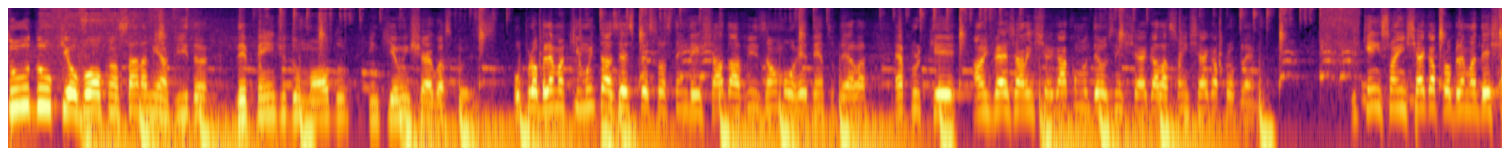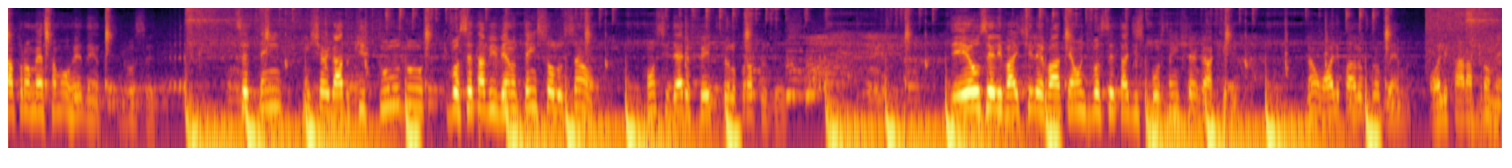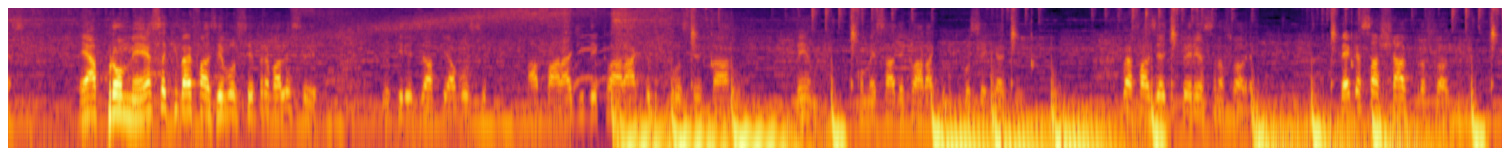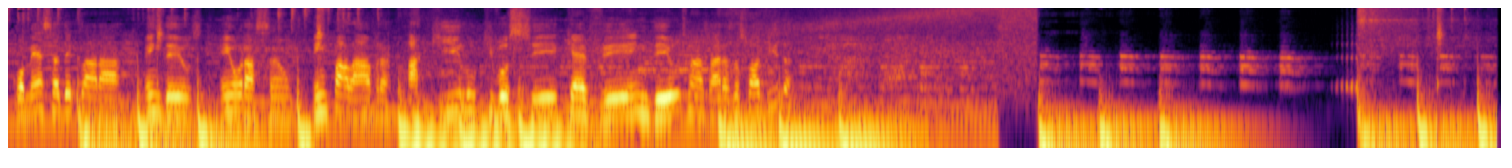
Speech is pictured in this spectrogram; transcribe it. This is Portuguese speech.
tudo o que eu vou alcançar na minha vida depende do modo em que eu enxergo as coisas. O problema é que muitas vezes pessoas têm deixado a visão morrer dentro dela é porque ao invés de ela enxergar como Deus enxerga, ela só enxerga problema. E quem só enxerga problema deixa a promessa morrer dentro de você. Você tem enxergado que tudo que você está vivendo tem solução? Considere feito pelo próprio Deus. Deus ele vai te levar até onde você está disposto a enxergar, querido. Não olhe para o problema, olhe para a promessa. É a promessa que vai fazer você prevalecer. Eu queria desafiar você a parar de declarar aquilo que você está vendo começar a declarar aquilo que você quer ver. O que vai fazer a diferença na sua vida? Pega essa chave para sua vida. Comece a declarar em Deus, em oração, em palavra, aquilo que você quer ver em Deus nas áreas da sua vida.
